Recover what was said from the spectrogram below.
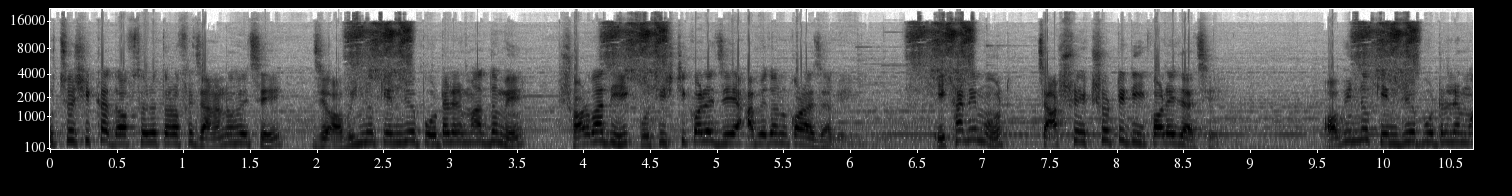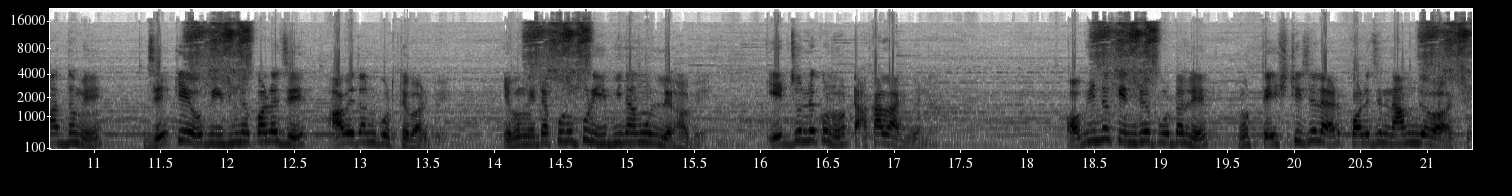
উচ্চশিক্ষা দফতরের তরফে জানানো হয়েছে যে অভিন্ন কেন্দ্রীয় পোর্টালের মাধ্যমে সর্বাধিক পঁচিশটি কলেজে আবেদন করা যাবে। এখানে মোট চারশো একষট্টিটি কলেজ আছে। অভিন্ন কেন্দ্রীয় পোর্টালের মাধ্যমে যে কেউ বিভিন্ন কলেজে আবেদন করতে পারবে এবং এটা পুরোপুরি বিনামূল্যে হবে। এর জন্য কোনো টাকা লাগবে না। অভিন্ন কেন্দ্রীয় পোর্টালে মোট তেইশটি জেলার কলেজের নাম দেওয়া আছে।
